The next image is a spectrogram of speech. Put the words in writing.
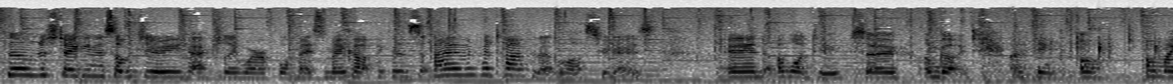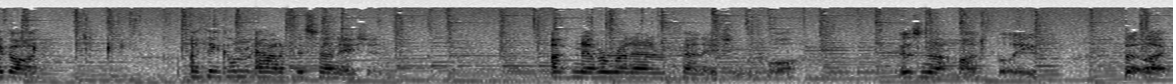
So I'm just taking this opportunity to actually wear a full face of makeup because I haven't had time for that the last two days. And I want to, so I'm going to. I think, oh, oh my god. I think I'm out of this foundation. I've never run out of a foundation before. Isn't that hard to believe? But like,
